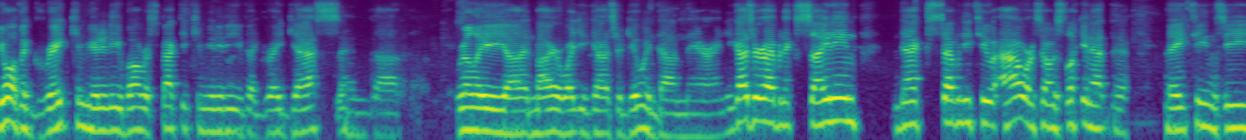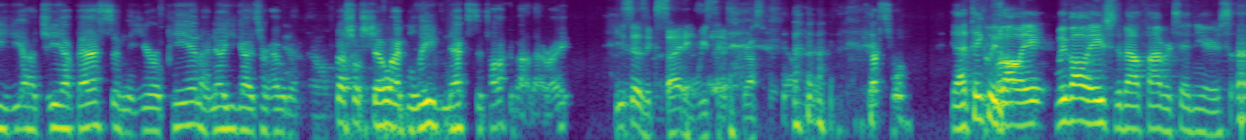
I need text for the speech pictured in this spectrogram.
You all have a great community, well-respected community. You've had great guests, and uh, really uh, admire what you guys are doing down there. And you guys are having exciting next 72 hours. I was looking at the, the 18Z uh, GFS and the European. I know you guys are having a special show, I believe, next to talk about that, right? He says exciting. We say stressful. Stressful. Yeah, I think we've all a- we've all aged about five or ten years.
